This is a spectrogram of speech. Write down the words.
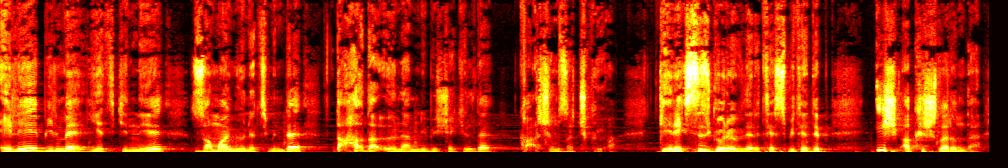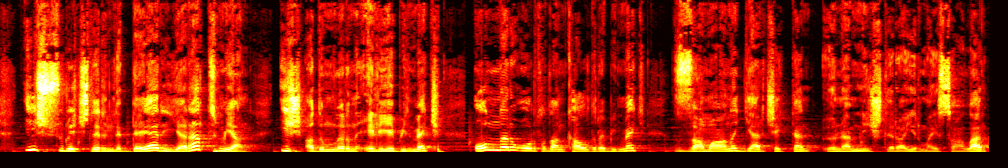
eleyebilme yetkinliği zaman yönetiminde daha da önemli bir şekilde karşımıza çıkıyor. Gereksiz görevleri tespit edip iş akışlarında, iş süreçlerinde değer yaratmayan iş adımlarını eleyebilmek, onları ortadan kaldırabilmek zamanı gerçekten önemli işlere ayırmayı sağlar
